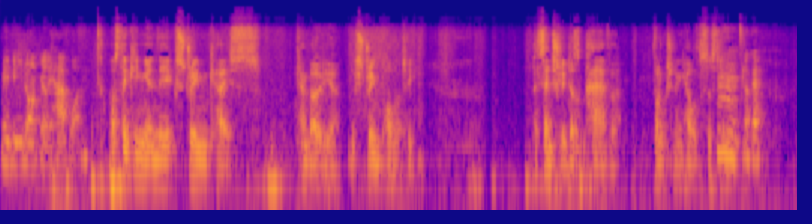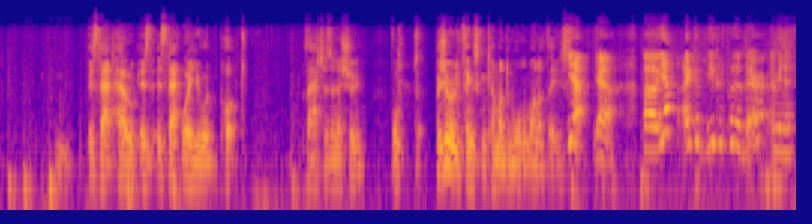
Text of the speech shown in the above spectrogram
maybe you don't really have one. I was thinking in the extreme case, Cambodia, extreme poverty, essentially doesn't have a functioning health system. Mm, okay. Is that how? Is is that where you would put that as an issue? Well, presumably things can come under more than one of these. Yeah, yeah, uh, yeah. I could you could put it there. I mean, I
